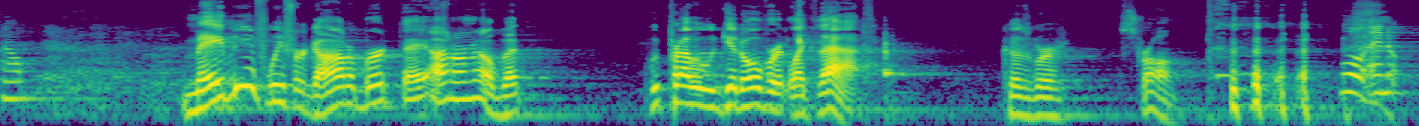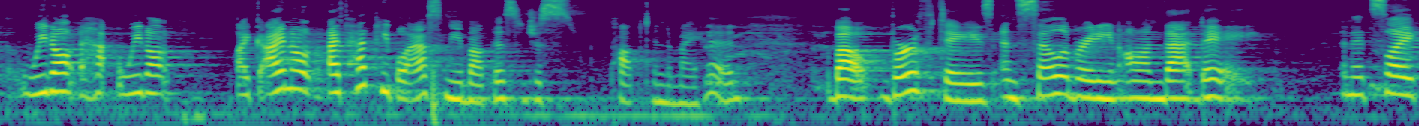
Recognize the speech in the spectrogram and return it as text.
Nope. Maybe if we forgot a birthday, I don't know, but we probably would get over it like that because we're strong. Well, and we don't, ha- we don't, like, I know, I've had people ask me about this, it just popped into my head, about birthdays and celebrating on that day. And it's like,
